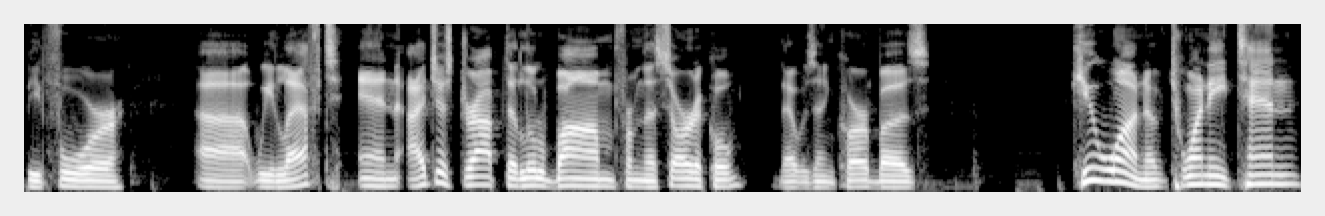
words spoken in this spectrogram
before uh, we left, and I just dropped a little bomb from this article that was in Car Buzz. Q1 of 2010,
